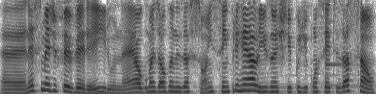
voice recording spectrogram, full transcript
É, nesse mês de fevereiro, né, algumas organizações sempre realizam esse tipo de conscientização.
